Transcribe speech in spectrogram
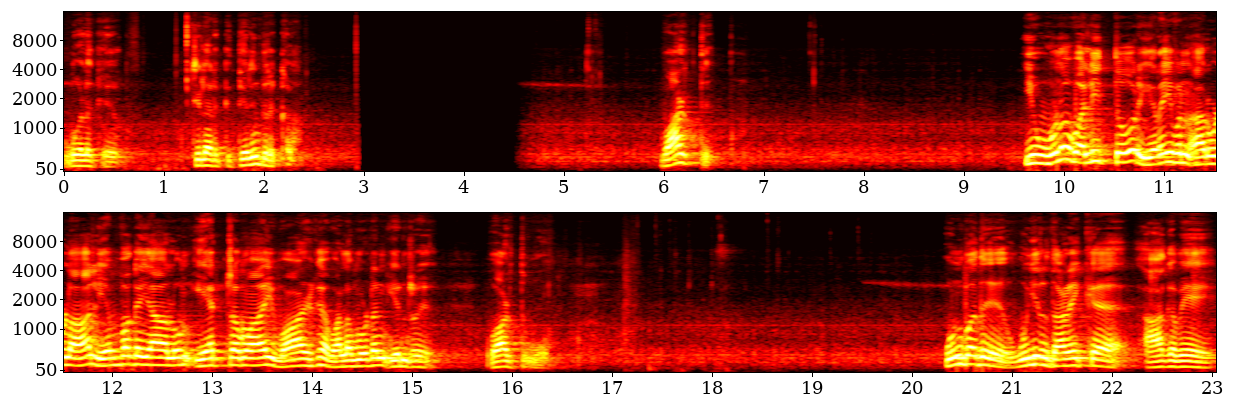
உங்களுக்கு சிலருக்கு தெரிந்திருக்கலாம். வாழ்த்து. இவ்வுணவளித்தோர் இறைவன் அருளால் எவ்வகையாலும் ஏற்றமாய் வாழ்க வளமுடன் என்று வாழ்த்துவோம். உண்பது உயிர் தழைக்க ஆகவே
